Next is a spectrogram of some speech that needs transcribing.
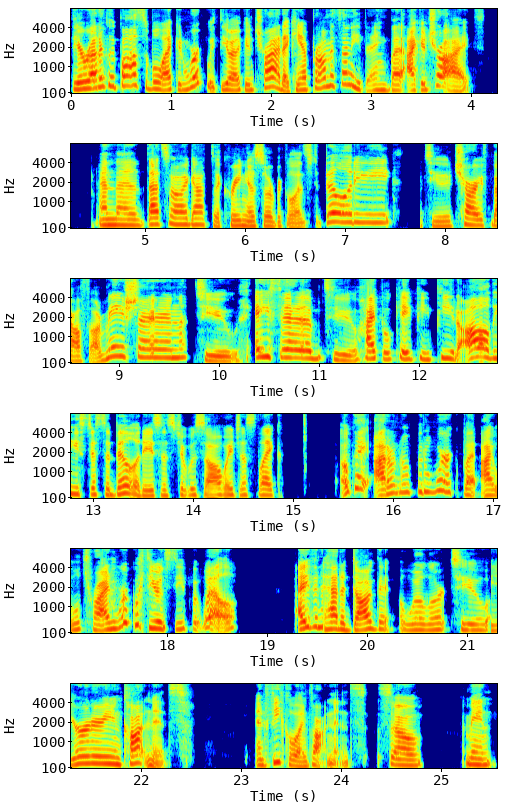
theoretically possible. I can work with you. I can try it. I can't promise anything, but I could try. And then that's how I got to craniocervical instability, to Chiari malformation, to AFib, to hypo-KPP, to all these disabilities. It was always just like, okay, I don't know if it'll work, but I will try and work with you and see if it will. I even had a dog that will alert to urinary incontinence and fecal incontinence. So, I mean,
